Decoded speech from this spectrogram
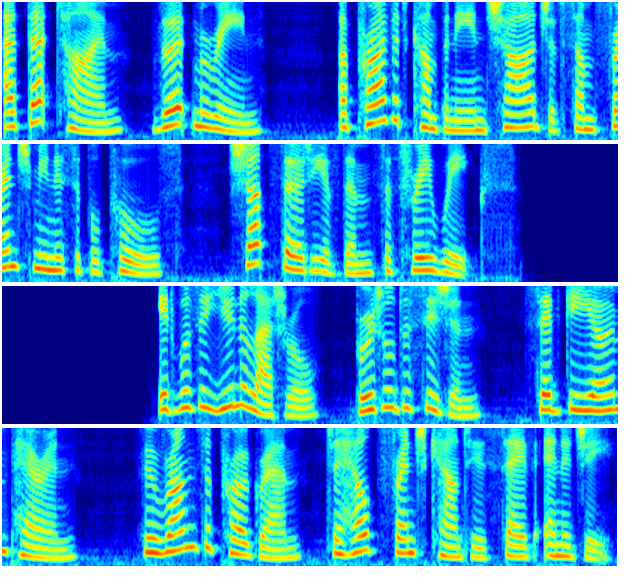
At that time, Vert Marine, a private company in charge of some French municipal pools, shut 30 of them for three weeks. It was a unilateral, brutal decision, said Guillaume Perrin, who runs a program to help French counties save energy.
